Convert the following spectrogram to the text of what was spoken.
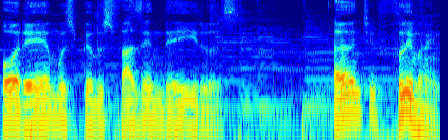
Oremos pelos fazendeiros. Andy Fleeman,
